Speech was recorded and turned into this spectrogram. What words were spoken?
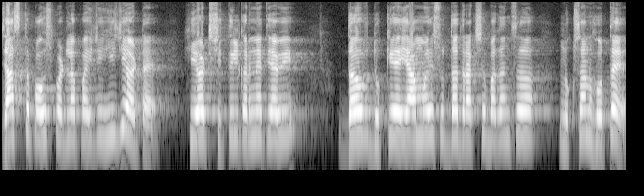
जास्त पाऊस पडला पाहिजे ही जी अट आहे ही अट शिथिल करण्यात यावी. दव धुके यामुळे सुद्धा द्राक्ष बागांचं नुकसान होतंय.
